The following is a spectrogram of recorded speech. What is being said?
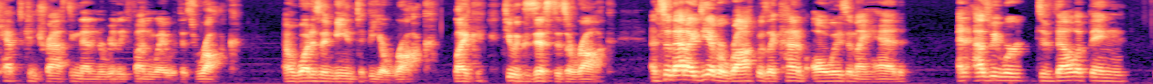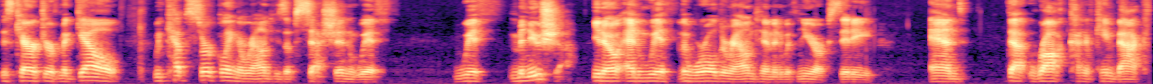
kept contrasting that in a really fun way with this rock. And what does it mean to be a rock? Like to exist as a rock. And so that idea of a rock was like kind of always in my head. And as we were developing this character of Miguel, we kept circling around his obsession with with minutia, you know, and with the world around him and with New York City. And that rock kind of came back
